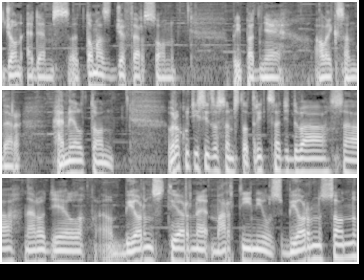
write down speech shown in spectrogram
John Adams, Thomas Jefferson, prípadne Alexander Hamilton. V roku 1832 sa narodil Bjornstjerne Martinius Bjornsson,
